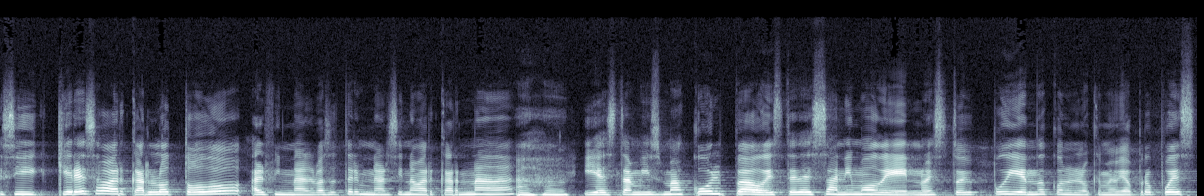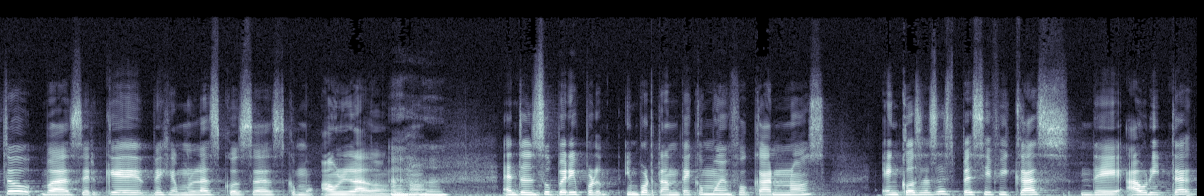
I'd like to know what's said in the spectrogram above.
si quieres abarcarlo todo, al final vas a terminar sin abarcar nada. Y esta misma culpa o este desánimo de no estoy pudiendo con lo que me había propuesto va a hacer que dejemos las cosas como a un lado, ¿no? Entonces, súper importante como enfocarnos en cosas específicas de ahorita,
